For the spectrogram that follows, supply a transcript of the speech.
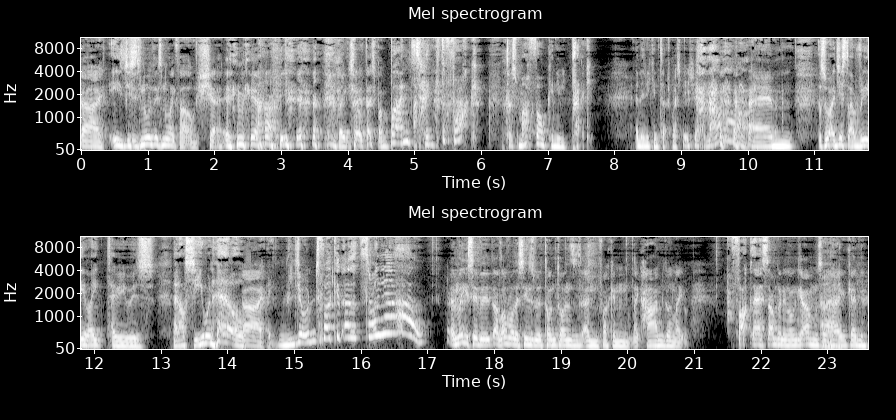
Aye, He's just he's no, he's no like that. Oh shit! like to touch my buns. I said, "What the fuck? Touch my Falcon, you prick!" And then he can touch my spaceship. No. um, so I just, I really liked how he was. And I'll see you in hell. Aye. Like, you don't fucking. That's so low. And like you said, I love all the scenes with Tauntauns and fucking like Han going like, "Fuck this! I'm going to go and get him." So Aye. I can. And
